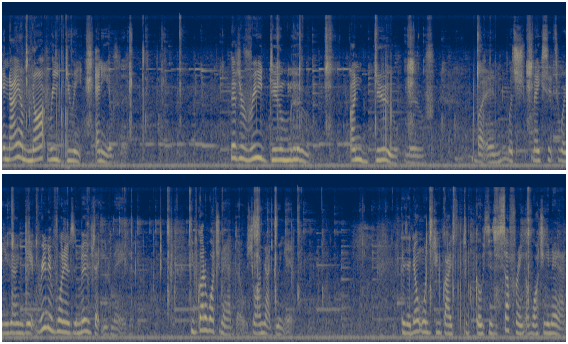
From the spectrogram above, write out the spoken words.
And I am not redoing any of this. There's a redo move. Undo move button, which makes it to where you can get rid of one of the moves that you've made. You've got to watch an ad though, so I'm not doing it. Because I don't want you guys to go through the suffering of watching an ad.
